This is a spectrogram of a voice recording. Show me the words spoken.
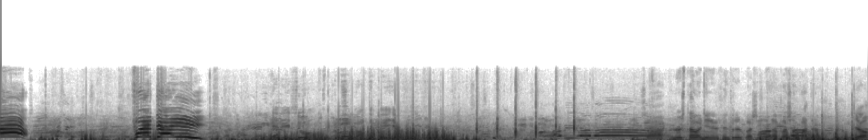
va! ¡Fuerte ahí! Y de eso, se va a atropellar. O sea, no estaba ni en el centro del pasillo, la pasa para atrás. Ya,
